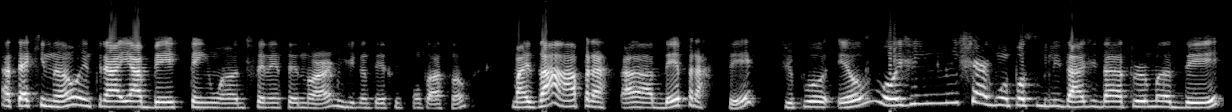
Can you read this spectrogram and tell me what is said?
até que não. Entre a A e a B tem uma diferença enorme, gigantesca de pontuação. Mas a A para a B para C, tipo, eu hoje não enxergo uma possibilidade da turma D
